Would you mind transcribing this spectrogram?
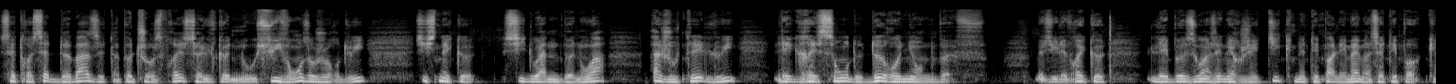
Cette recette de base est à peu de choses près celle que nous suivons aujourd'hui, si ce n'est que Sidoine Benoît ajoutait, lui, les graissons de deux rognons de bœuf. Mais il est vrai que les besoins énergétiques n'étaient pas les mêmes à cette époque.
